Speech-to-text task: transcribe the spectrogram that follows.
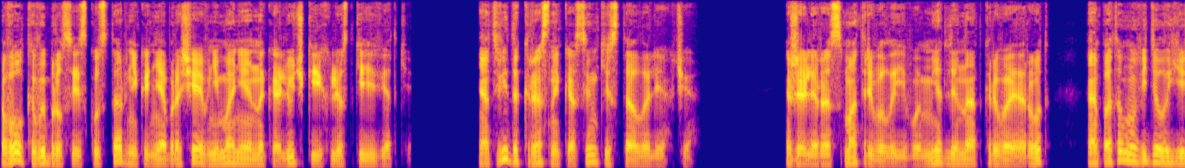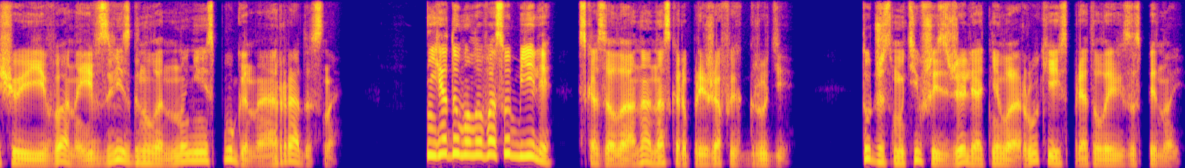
Волк выбрался из кустарника, не обращая внимания на колючки и хлесткие ветки. От вида красной косынки стало легче. Желя рассматривала его, медленно открывая рот, а потом увидела еще и Ивана и взвизгнула, но не испуганно, а радостно. «Я думала, вас убили», — сказала она, наскоро прижав их к груди. Тут же, смутившись, Желя отняла руки и спрятала их за спиной.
